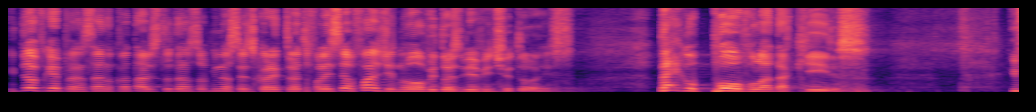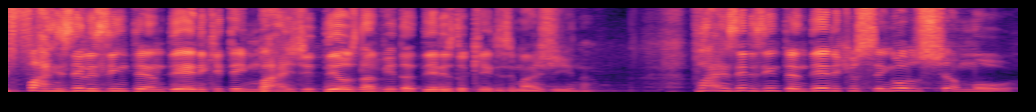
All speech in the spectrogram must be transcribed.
Então eu fiquei pensando, quando estava estudando sobre 1948, eu falei: se eu faço de novo em 2022, pega o povo lá daqueles e faz eles entenderem que tem mais de Deus na vida deles do que eles imaginam. Faz eles entenderem que o Senhor os chamou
